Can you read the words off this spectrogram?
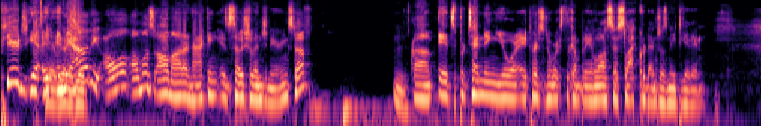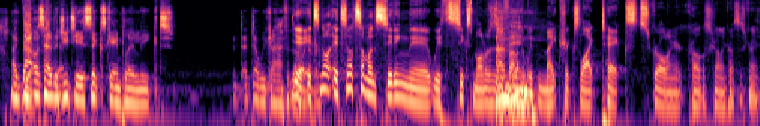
Pure, yeah. In, Yeah, in really reality, all almost all modern hacking is social engineering stuff. Hmm. Um, it's pretending you're a person who works at the company and lost their Slack credentials, and need to get in. Like that was how the GTA Six gameplay leaked a, week and a half ago. Yeah, it's not it's not someone sitting there with six monitors in front of them with matrix like text scrolling across, scrolling across the screen.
